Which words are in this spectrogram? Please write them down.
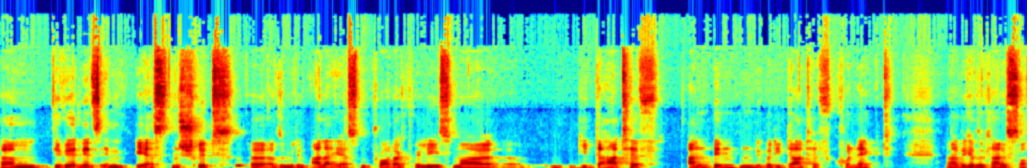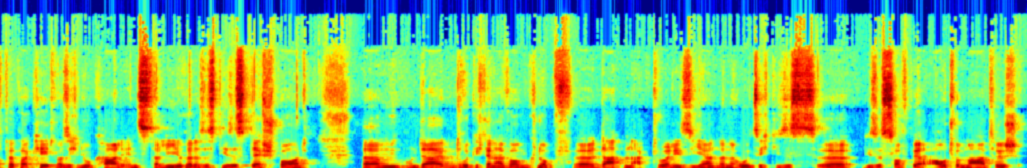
Ähm, wir werden jetzt im ersten Schritt, äh, also mit dem allerersten Product Release mal äh, die Datev anbinden über die Datev Connect. Dann habe ich also ein kleines Softwarepaket, was ich lokal installiere. Das ist dieses Dashboard. Ähm, und da drücke ich dann einfach den Knopf äh, Daten aktualisieren. Dann holt sich dieses, äh, diese Software automatisch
